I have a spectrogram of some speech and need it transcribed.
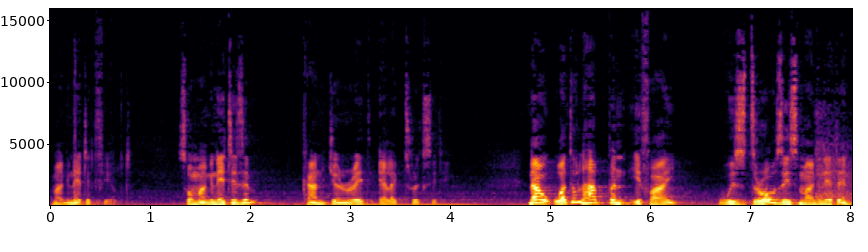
magnetic field. So magnetism can generate electricity. Now what will happen if I withdraw this magnet and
